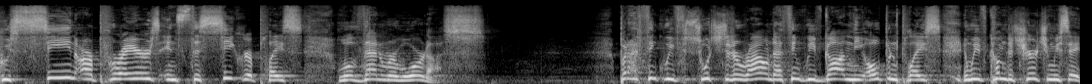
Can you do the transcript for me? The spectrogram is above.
who's seen our prayers in the secret place, will then reward us. But I think we've switched it around. I think we've gotten the open place and we've come to church and we say,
